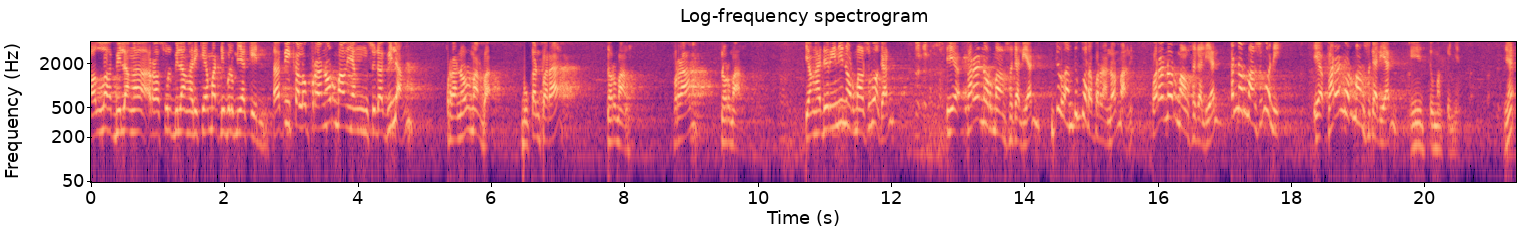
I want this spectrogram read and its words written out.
Allah bilang, Rasul bilang hari kiamat dia belum yakin. Tapi kalau paranormal yang sudah bilang, paranormal pak. Bukan para normal. Paranormal. Yang hadir ini normal semua kan? Iya, paranormal sekalian. Itu antum para paranormal. Paranormal sekalian, kan normal semua nih. Ya, paranormal sekalian. Itu makanya. Ya.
